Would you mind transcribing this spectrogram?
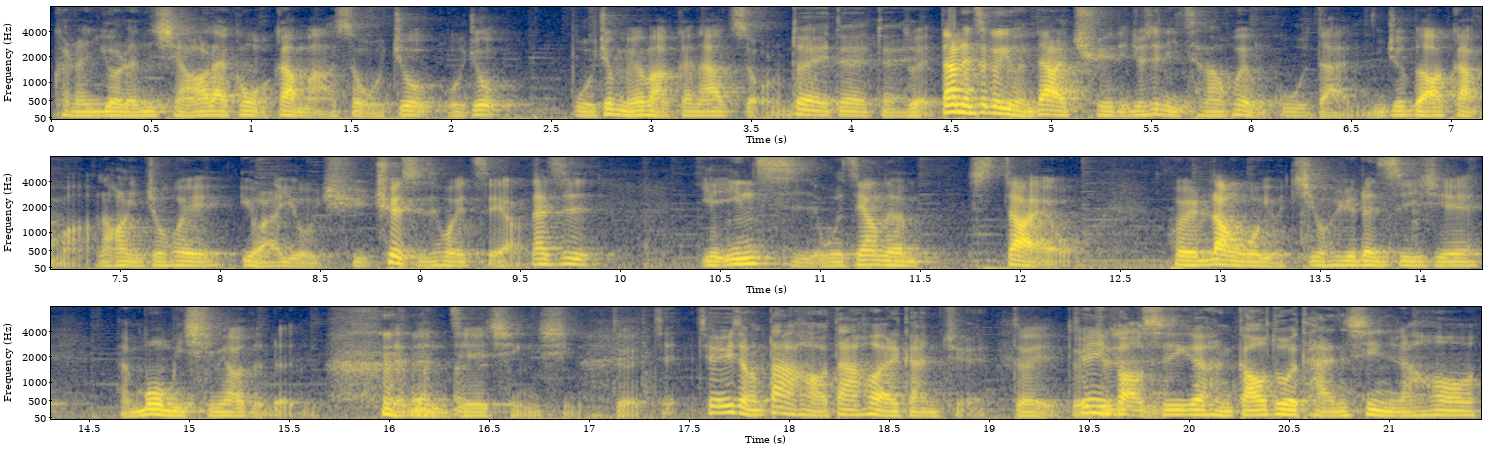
可能有人想要来跟我干嘛的时候，我就我就我就没办法跟他走了。对对对对，当然这个有很大的缺点，就是你常常会很孤单，你就不知道干嘛，然后你就会游来游去，确实是会这样。但是也因此，我这样的 style 会让我有机会去认识一些。很莫名其妙的人等等这些情形，对，就就一种大好大坏的感觉，对，所以你保持一个很高度的弹性，然后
